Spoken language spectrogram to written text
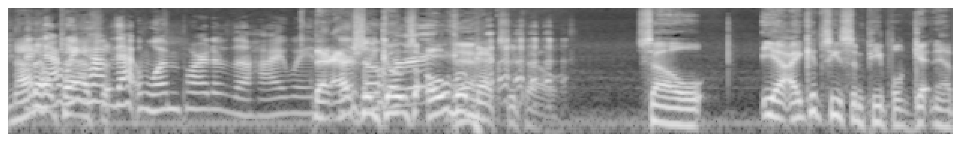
Not and El now Paso we have that one part of the highway that, that actually goes it. over Mexico. So, yeah, I could see some people getting a,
